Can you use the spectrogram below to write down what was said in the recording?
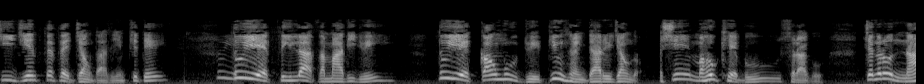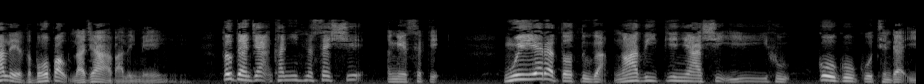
ကြည်ခြင်းသက်သက်ကြောင့်သာလျှင်ဖြစ်တယ်သူ့ရဲ့သီလသမာဓိတွေ သူ့ရဲ့ကောင်းမှုတွေပြုနိုင်တာတွေကြောင့်တော့အရှင်းမဟုတ်ခဲ့ဘူးဆိုတာကိုကျွန်တော်နားလေသဘောပေါက်လာကြရပါလိမ့်မယ်သုတ်တန်ကျမ်းအခန်းကြီး28အငယ်7ငွေရတတ်သောသူကငါသည်ပညာရှိ၏ဟုကိုကိုကိုထင်တတ်၏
